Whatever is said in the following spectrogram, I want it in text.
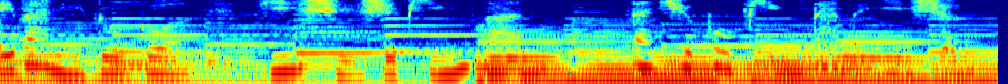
陪伴你度过，即使是平凡。但却不平淡的一生。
